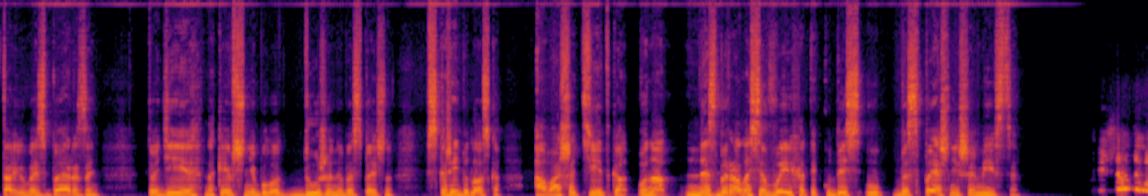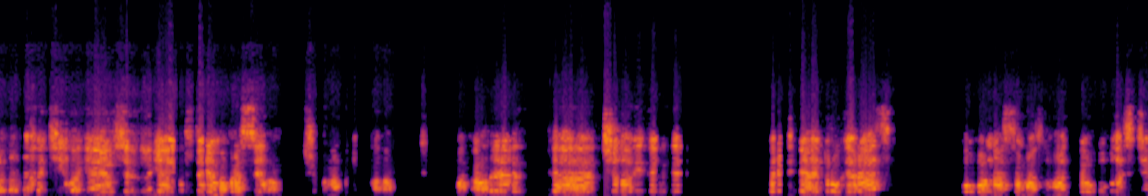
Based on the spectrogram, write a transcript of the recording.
та й увесь березень. Тоді на Київщині було дуже небезпечно. Скажіть, будь ласка, а ваша тітка, вона не збиралася виїхати кудись у безпечніше місце? Виїжджати вона не хотіла. Я її, я її время просила, щоб вона поїхала. От, але для чоловіка, який переїжджає другий раз, бо вона сама з Луганської області,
